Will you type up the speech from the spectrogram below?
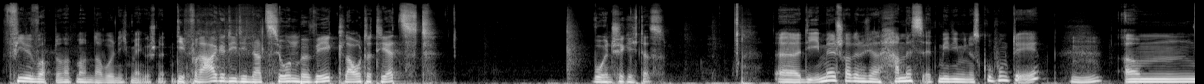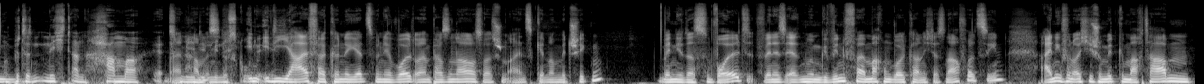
viel hat hat man da wohl nicht mehr geschnitten. Die Frage, die die Nation bewegt, lautet jetzt: Wohin schicke ich das? Äh, die E-Mail schreibt ihr natürlich an hammes.medi-q.de. Ähm, Und bitte nicht an hammer Nein, Hammes. Im Idealfall könnt ihr jetzt, wenn ihr wollt, euren Personalausweis schon einscannen und mitschicken. Wenn ihr das wollt, wenn ihr es eher nur im Gewinnfall machen wollt, kann ich das nachvollziehen. Einige von euch, die schon mitgemacht haben,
